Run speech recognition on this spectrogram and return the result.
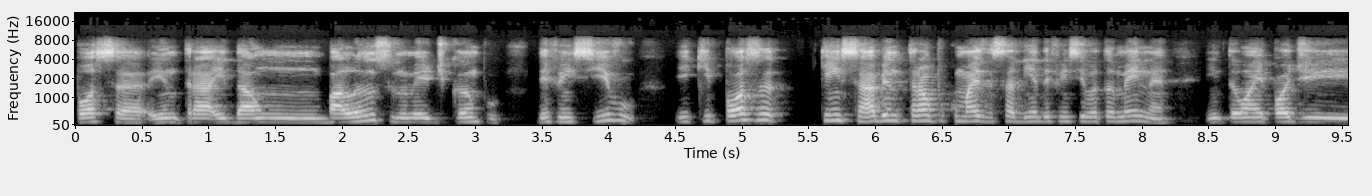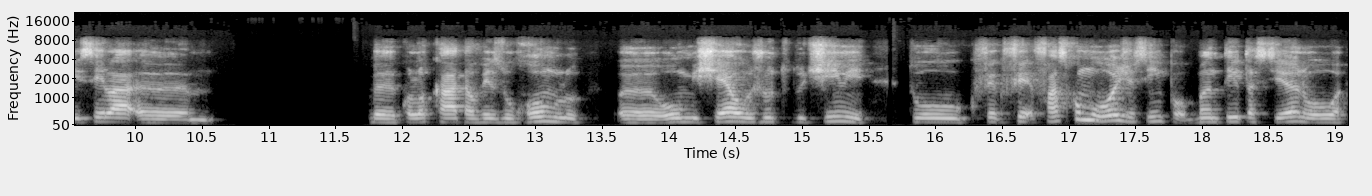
possa entrar e dar um balanço no meio de campo defensivo e que possa quem sabe, entrar um pouco mais nessa linha defensiva também, né? Então aí pode, sei lá, uh, uh, colocar talvez o Rômulo uh, ou o Michel junto do time, tu faz como hoje, assim, pô, mantém o Tassiano ou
